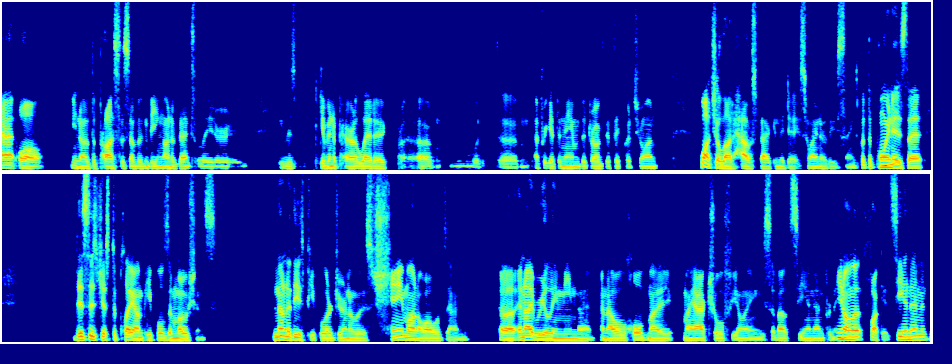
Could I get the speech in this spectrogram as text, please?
at all. You know, the process of him being on a ventilator. He was given a paralytic. Uh, what um, I forget the name of the drug that they put you on. Watch a lot of House back in the day, so I know these things. But the point is that this is just to play on people's emotions. None of these people are journalists. Shame on all of them. Uh, and I really mean that. And I will hold my my actual feelings about CNN for you know fuck it. CNN and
